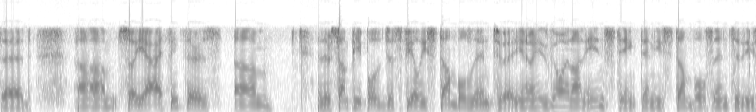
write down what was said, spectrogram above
said. Um, so yeah, I think there's. Um, and there's some people who just feel he stumbles into it. You know, he's going on instinct and he stumbles into these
